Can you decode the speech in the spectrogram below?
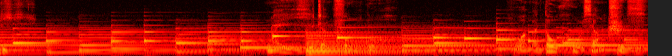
里。每一阵风过，我们都互相致意，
